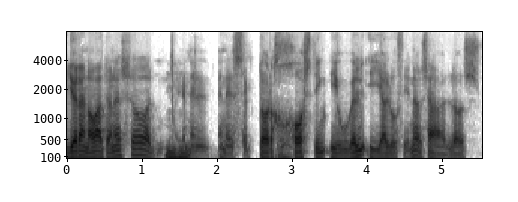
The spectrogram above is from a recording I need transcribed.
yo era novato en eso, en, el, en, el, sector hosting y Google, y aluciné. O sea, los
